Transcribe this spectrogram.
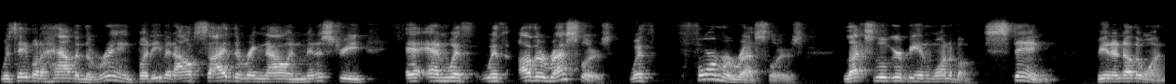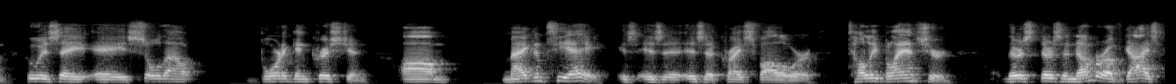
was able to have in the ring, but even outside the ring now in ministry and, and with, with other wrestlers, with former wrestlers, Lex Luger being one of them, Sting being another one who is a, a sold out born again Christian. Um, Magnum TA is, is, a, is a Christ follower. Tully Blanchard. There's, there's a number of guys.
